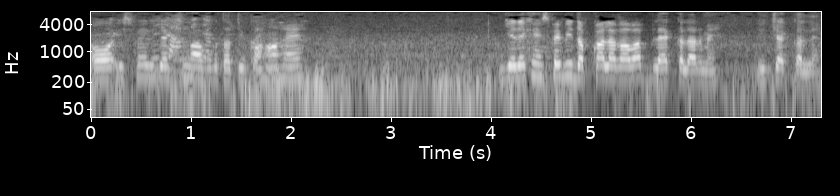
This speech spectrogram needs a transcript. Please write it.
और इसमें रिजेक्शन आपको बताती हूँ कहाँ है। ये देखें, इस पर भी दबका लगा हुआ ब्लैक कलर में। ये चेक कर लें।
